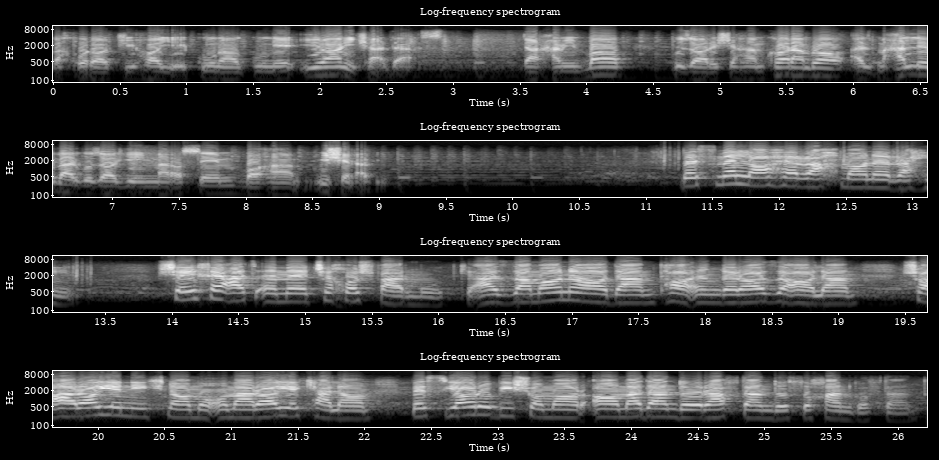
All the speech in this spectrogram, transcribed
و خوراکی های گوناگون ایرانی کرده است. در همین باب گزارش همکارم را از محل برگزاری این مراسم با هم میشنویم. بسم الله الرحمن الرحیم. شیخ اطعمه چه خوش فرمود که از زمان آدم تا انقراض عالم شعرای نیکنام و عمرای کلام بسیار و بیشمار آمدند و رفتند و سخن گفتند.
